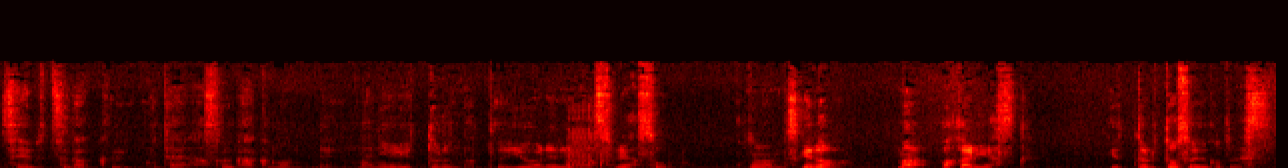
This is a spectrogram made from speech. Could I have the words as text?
生物学みたいなそういう学問で何を言っとるんだと言われればそれはそうのことなんですけどまあ分かりやすく言っとるとそういうことです。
